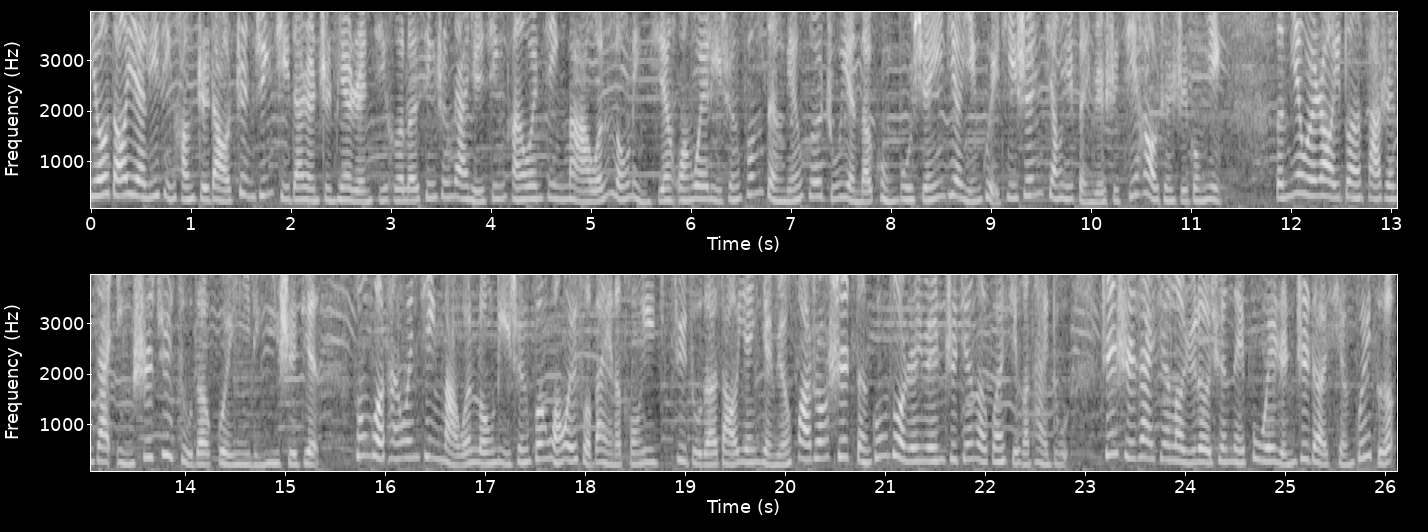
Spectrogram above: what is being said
由导演李景航执导，郑钧其担任制片人，集合了新生代女星韩文静、马文龙领衔，王伟、李成峰等联合主演的恐怖悬疑电影《鬼替身》将于本月十七号正式公映。本片围绕一段发生在影视剧组的诡异灵异事件。通过谭文静、马文龙、李晨峰、王伟所扮演的同一剧组的导演、演员、化妆师等工作人员之间的关系和态度，真实再现了娱乐圈内不为人知的潜规则。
